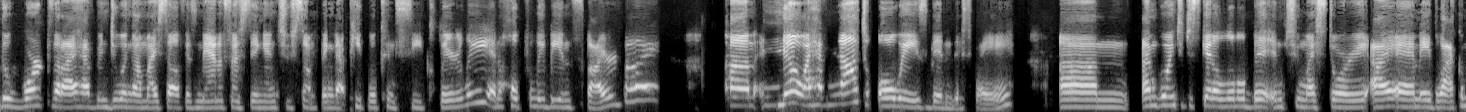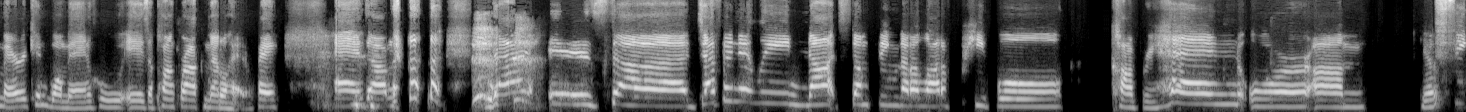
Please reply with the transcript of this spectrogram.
the work that I have been doing on myself is manifesting into something that people can see clearly and hopefully be inspired by. Um, no, I have not always been this way. Um, I'm going to just get a little bit into my story. I am a Black American woman who is a punk rock metalhead, okay? And um, that is uh, definitely not something that a lot of people comprehend or um, yep. think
